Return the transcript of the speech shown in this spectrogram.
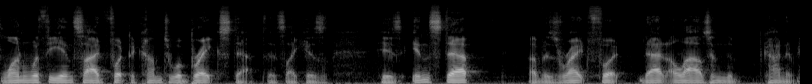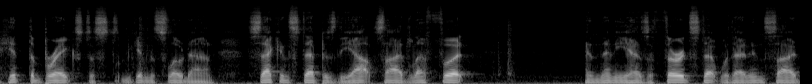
one with the inside foot to come to a break step. That's like his his instep of his right foot. That allows him to kind of hit the brakes to begin to slow down. Second step is the outside left foot, and then he has a third step with that inside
